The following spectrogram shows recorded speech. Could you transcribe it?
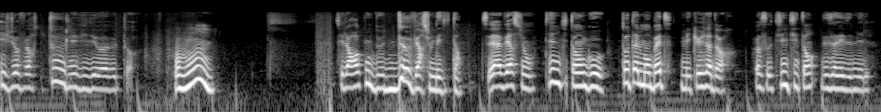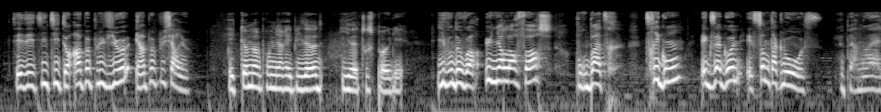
Et je dois faire toutes les vidéos avec toi. Mmh. C'est la rencontre de deux versions des Titans. C'est la version Teen Titan Go, totalement bête, mais que j'adore face aux Teen Titans des années 2000. C'est des Teen Titans un peu plus vieux et un peu plus sérieux. Et comme dans le premier épisode, il va tout spoiler. Ils vont devoir unir leurs forces pour battre Trigon, Hexagone et Santa Claus, le Père Noël.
